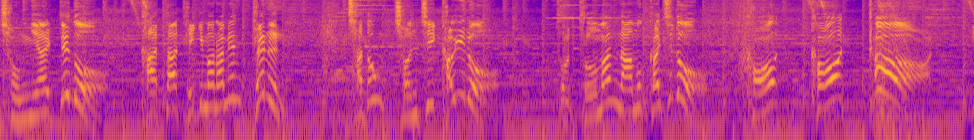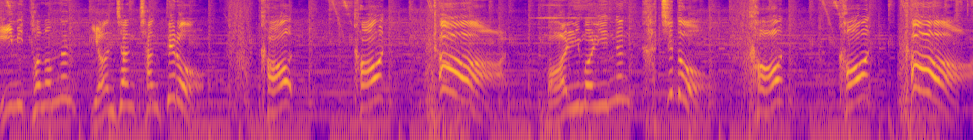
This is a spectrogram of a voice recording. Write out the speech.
정리할 때도 갖다 대기만 하면 되는 자동 전지 가위로 도톰한 나무까지도 컷, 컷, 컷! 2m 넘는 연장 장대로 컷, 컷, 컷! 멀리 멀리 있는 가지도 컷, 컷, 컷!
